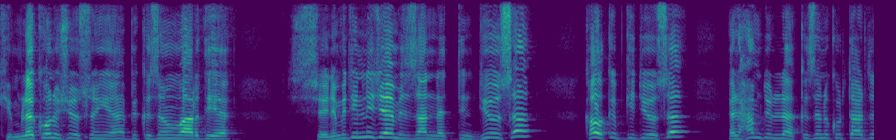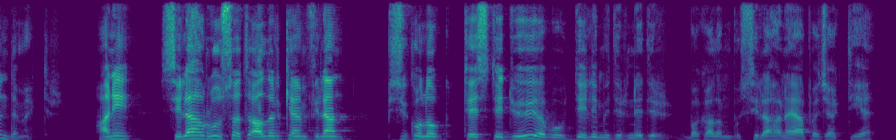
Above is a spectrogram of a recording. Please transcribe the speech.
Kimle konuşuyorsun ya? Bir kızım var diye. Seni mi dinleyeceğimizi zannettin diyorsa, kalkıp gidiyorsa elhamdülillah kızını kurtardın demektir. Hani silah ruhsatı alırken filan psikolog test ediyor ya bu deli midir nedir bakalım bu silaha ne yapacak diye.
